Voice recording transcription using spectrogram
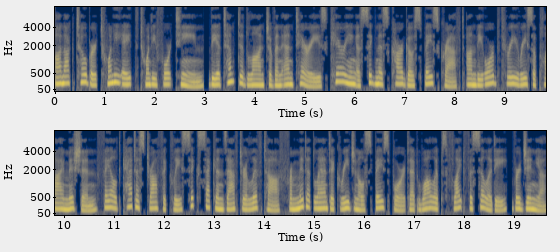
On October 28, 2014, the attempted launch of an Antares carrying a Cygnus cargo spacecraft on the Orb-3 resupply mission failed catastrophically six seconds after liftoff from Mid-Atlantic Regional Spaceport at Wallops Flight Facility, Virginia.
